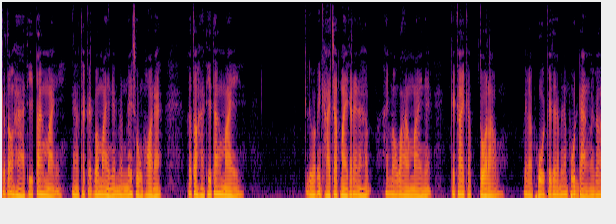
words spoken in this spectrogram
ก็ต้องหาที่ตั้งไม้นะครับถ้าเกิดว่าไม้เนี่ยมันไม่สูงพอนะ ก็ต้องหาที่ตั้งไม้หรือว่าเป็นขาจับไม้ก็ได้นะครับ ให้มาวางไม้เนี่ยใกล้ๆกับตัวเรา เวลาพูดก็จะได้ไม่ต้องพูดดัง แล้วก็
